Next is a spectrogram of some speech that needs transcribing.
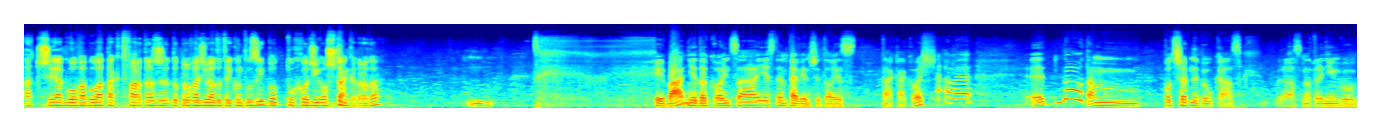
A czyja głowa była tak twarda, że doprowadziła do tej kontuzji? Bo tu chodzi o szczękę, prawda? Chyba, nie do końca jestem pewien, czy to jest taka kość, ale e, no tam potrzebny był kask raz na treningu.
